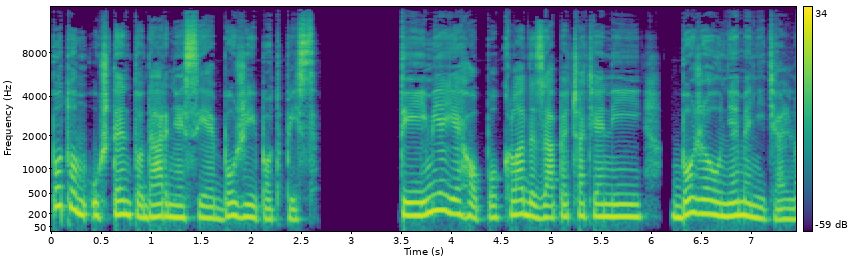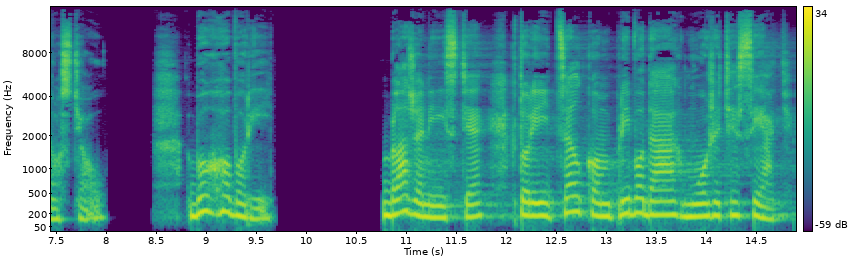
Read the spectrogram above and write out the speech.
potom už tento dar nesie Boží podpis. Tým je jeho poklad zapečatený Božou nemeniteľnosťou. Boh hovorí Blažení ste, ktorí celkom pri vodách môžete siať.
